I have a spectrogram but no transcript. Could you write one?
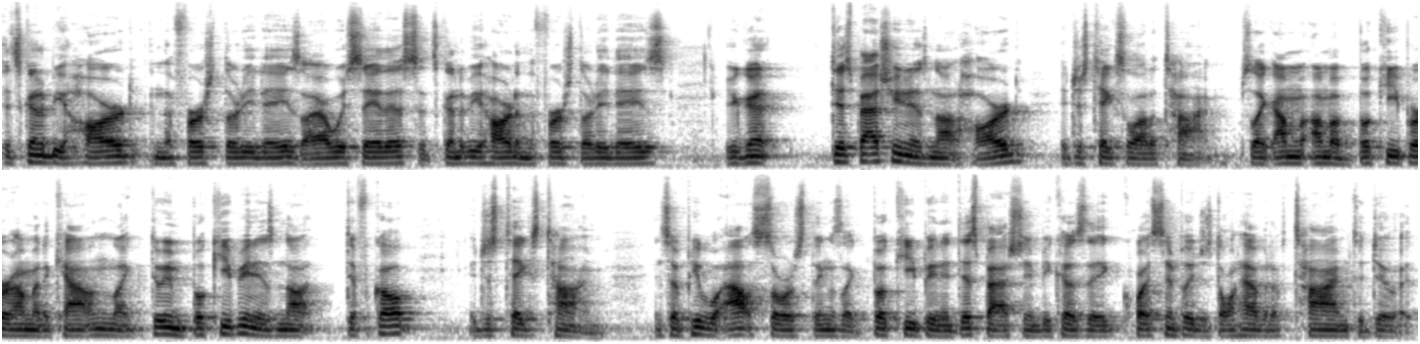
it's going to be hard in the first 30 days. I always say this, it's going to be hard in the first 30 days. You're to dispatching is not hard. It just takes a lot of time. So like I'm I'm a bookkeeper, I'm an accountant. Like doing bookkeeping is not difficult. It just takes time. And so people outsource things like bookkeeping and dispatching because they quite simply just don't have enough time to do it.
